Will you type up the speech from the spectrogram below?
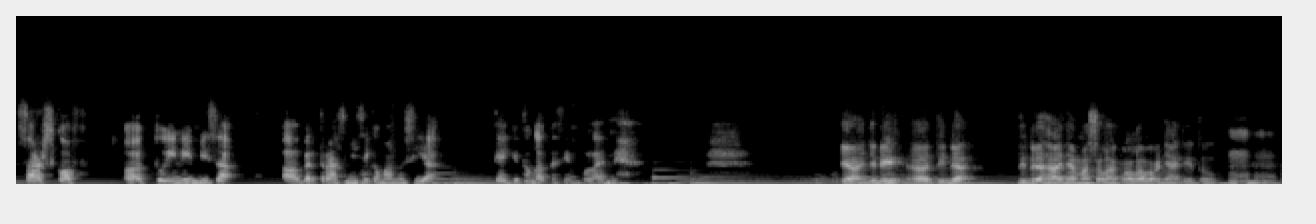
SARS-CoV-2 ini bisa uh, bertransmisi ke manusia kayak gitu nggak kesimpulannya? Ya, jadi uh, tidak tidak hanya masalah kelelawarnya itu. Mm-hmm.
